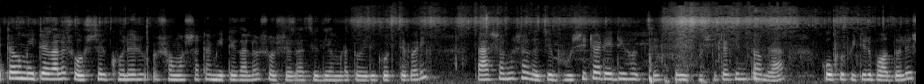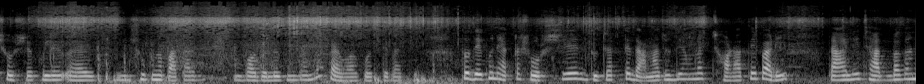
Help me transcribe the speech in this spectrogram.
এটাও মিটে গেল, সর্ষের খোলের সমস্যাটা মিটে গেল, সর্ষের গাছ যদি আমরা তৈরি করতে পারি। তার সঙ্গে সঙ্গে যে ভুসিটা রেডি হচ্ছে, সেই ভুসিটা কিন্তু আমরা কোকোপিটের বদলে সর্ষে খোলের শুকনো পাতার বদলে কিন্তু আমরা ব্যবহার করতে পারছি। তো দেখুন, একটা সর্ষের দু চারটে দানা যদি আমরা ছড়াতে পারি, তাহলে ছাদ বাগান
